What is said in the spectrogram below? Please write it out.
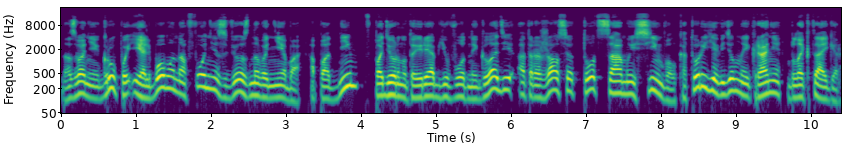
название группы и альбома на фоне звездного неба, а под ним, в подернутой рябью водной глади, отражался тот самый символ, который я видел на экране Black Tiger.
